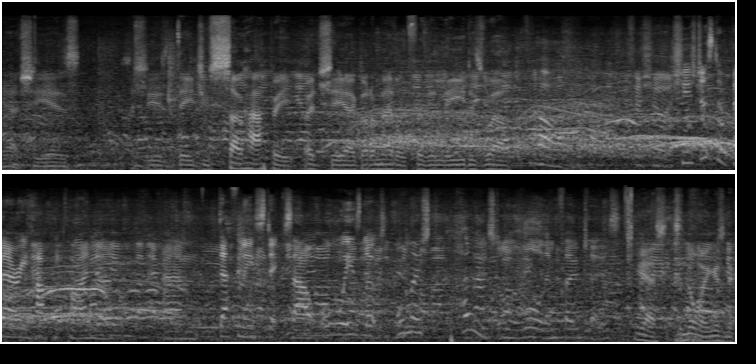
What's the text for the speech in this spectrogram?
Yeah, she is. She is indeed. She was so happy when she uh, got a medal for the lead as well. Oh, for sure. She's just a very happy climber. Definitely sticks out. Always looks almost posed on the wall in photos. Yes, it's annoying, isn't it,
